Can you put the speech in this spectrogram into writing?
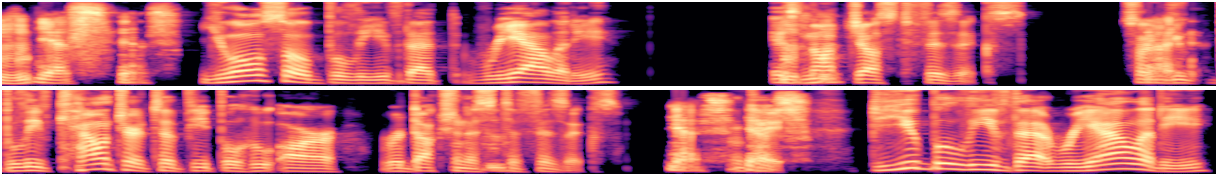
Mhm. Yes, yes. You also believe that reality is Mhm. not just physics. So you believe counter to people who are reductionist Mhm. to physics. Yes, Okay. yes. Do you believe that reality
